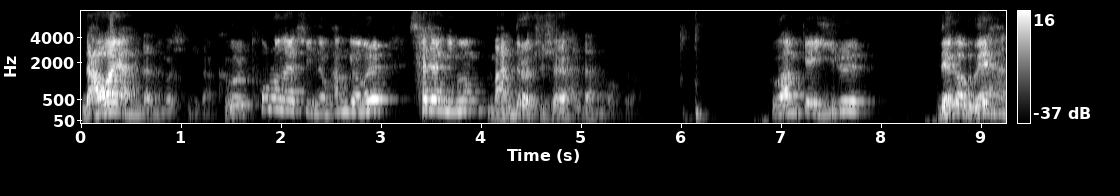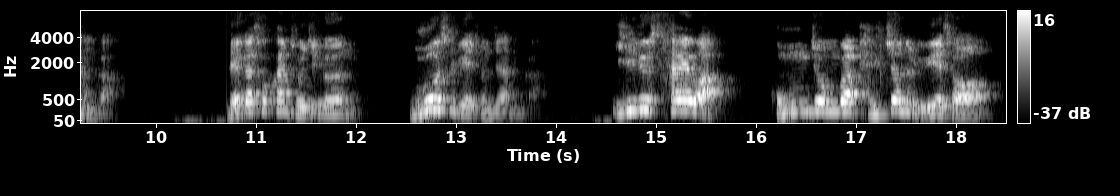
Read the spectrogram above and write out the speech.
나와야 한다는 것입니다. 그걸 토론할 수 있는 환경을 사장님은 만들어 주셔야 한다는 거고요. 그와 함께 일을 내가 왜 하는가? 내가 속한 조직은 무엇을 위해 존재하는가? 인류 사회와 공존과 발전을 위해서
